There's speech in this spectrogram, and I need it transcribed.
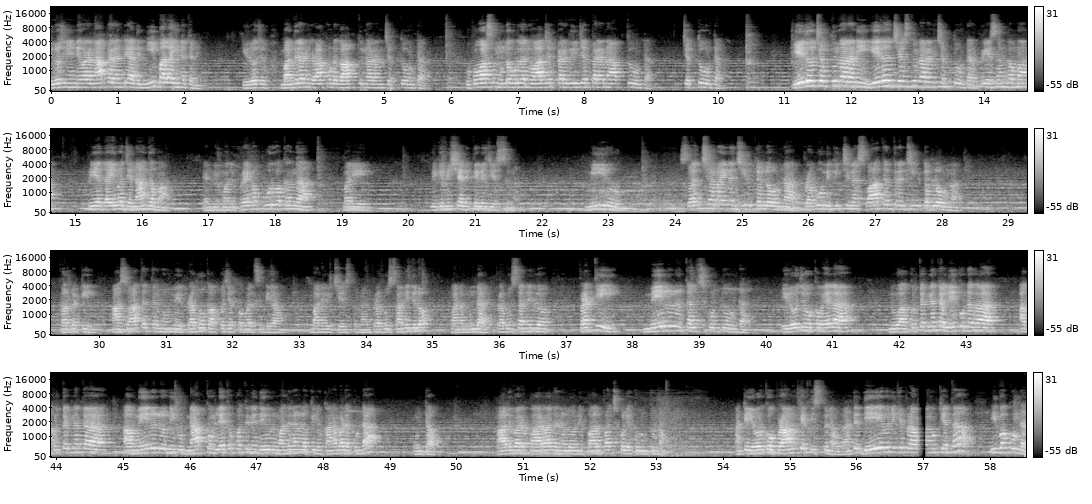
ఈరోజు నేను ఎవరైనా ఆపారంటే అది నీ బలహీనతని. ఈరోజు మందిరానికి రాకుండా ఆపుతున్నారని చెప్తూ ఉంటారు. ఉపవాసం ఉండకూడదని వాళ్ళు చెప్పారు వీళ్ళు చెప్పారని ఆపుతూ ఉంటారు చెప్తూ ఉంటారు. ఏదో చెప్తున్నారని ఏదో చేస్తున్నారని చెప్తూ ఉంటారు. ప్రియ సంగమా ప్రియ దైవ జనాంగమా? నేను మిమ్మల్ని ప్రేమపూర్వకంగా మరి మీకు ఈ విషయాన్ని తెలియజేస్తున్నాను మీరు స్వచ్ఛమైన జీవితంలో ఉన్నారు. ప్రభు మీకు ఇచ్చిన స్వాతంత్ర జీవితంలో ఉన్నారు. కాబట్టి ఆ స్వాతంత్రము మీరు ప్రభుకు అప్పచెప్పవలసిందిగా మనవి చేస్తున్నాను. ప్రభు సన్నిధిలో మనం ఉండాలి. ప్రభు సన్నిధిలో ప్రతి మేలును తలుచుకుంటూ ఉండాలి. ఈరోజు ఒకవేళ నువ్వు ఆ కృతజ్ఞత లేకుండా ఆ కృతజ్ఞత ఆ మేలులు నీకు జ్ఞాపకం లేకపోతేనే దేవుడు మందిరంలోకి నువ్వు కనబడకుండా ఉంటావు. ఆదివారపు ఆరాధనలో నీ పాల్పంచుకోలేక ఉంటున్నావు. అంటే ఎవరికో ప్రాముఖ్యత ఇస్తున్నావు. అంటే దేవునికి ప్రాముఖ్యత ఇవ్వకుండా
